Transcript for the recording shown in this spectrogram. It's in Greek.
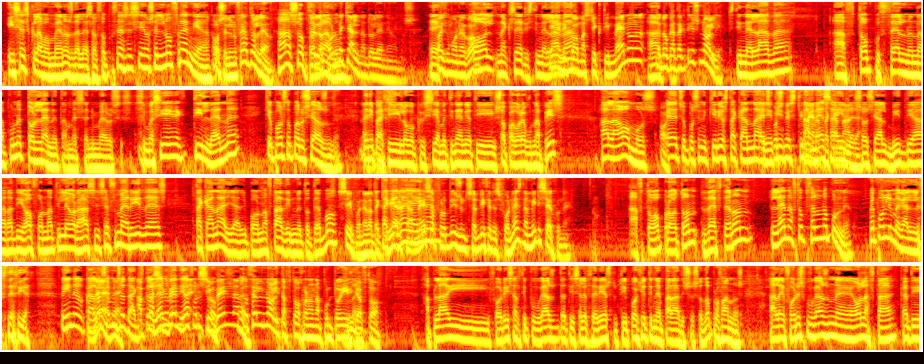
Είσαι σκλαβωμένος, δεν λες αυτό που θες εσύ ως ελληνοφρένεια. Ω Ελληνοφρένα το λέω. Α, σόπα, Θέλω να μπράβο. μπορούν και άλλοι να το λένε όμως. Ε, Όχι μόνο εγώ. Όλοι, να ξέρεις, στην Ελλάδα. Είναι δικό μας και εκτιμένο να Άκου. το κατακτήσουν όλοι. Στην Ελλάδα αυτό που θέλουν να πούνε το λένε τα μέσα ενημέρωσης. Σημασία είναι τι λένε και πώς το παρουσιάζουν. Δεν υπάρχει λογοκρισία με την έννοια ότι σου απαγορεύουν να πεις. Αλλά όμως, Όχι. έτσι όπως είναι κυρίως τα κανάλια. Έτσι όπως γιατί είναι στημένα τα τα μέσα είναι κανάλια. social media, ραδιόφωνα, τηλεοράσεις, εφημερίδες. Τα κανάλια λοιπόν, αυτά δίνουν το τέμπο. Σύμφωνα, αλλά τα, Τα κυρίαρχα κανάλια μέσα είναι- φροντίζουν τις αντίθετες φωνές να μην τις έχουν. Αυτό πρώτον. Δεύτερον, λένε αυτό που θέλουν να πούνε. Με πολύ μεγάλη ελευθερία. Είναι ο καλός Ναι, ο ναι. Μητσοτάκης. Το Απλά λένε με συμβαίνει- διάφορου τρόπους. Συμβαίνει να το θέλουν όλοι ταυτόχρονα να πούν το ίδιο Ναι. αυτό. Απλά οι φορείς αυτοί που βγάζουν τα τη ελευθερία του τύπου, όχι ότι είναι παράδεισος εδώ προφανώς, αλλά οι φορείς που βγάζουν ε, όλα αυτά, κάτι.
